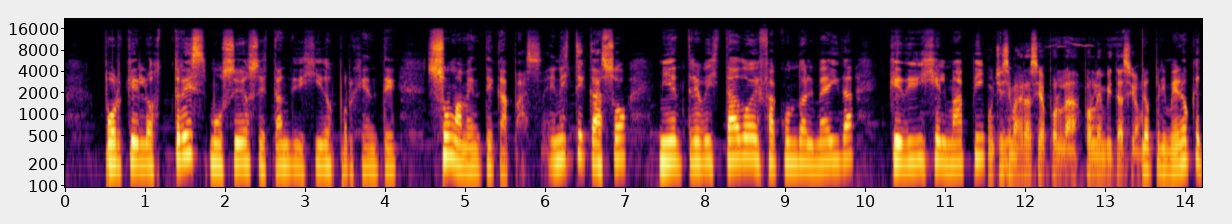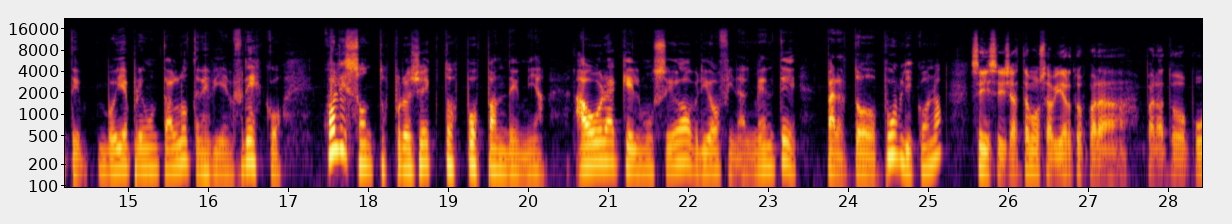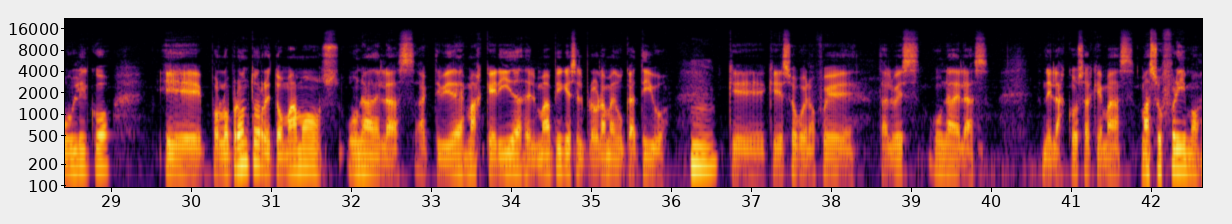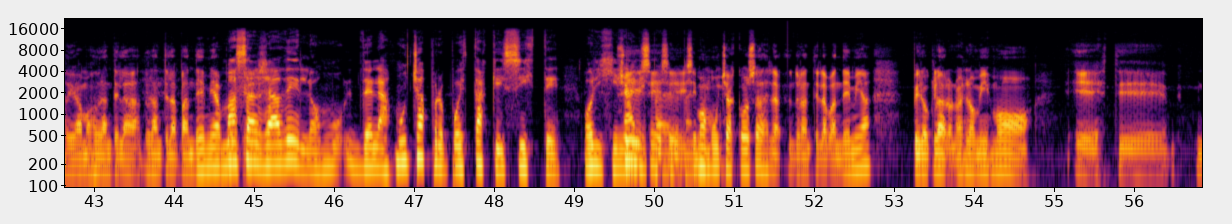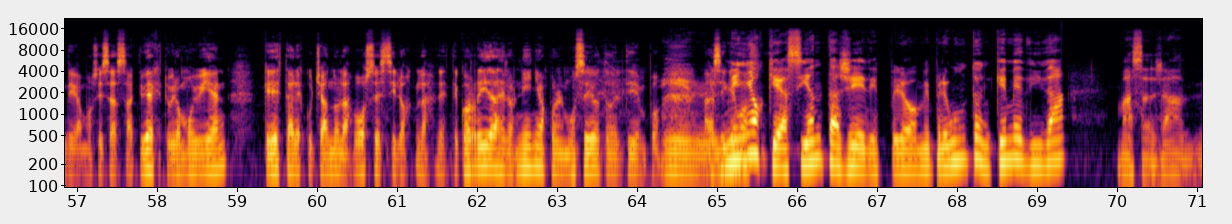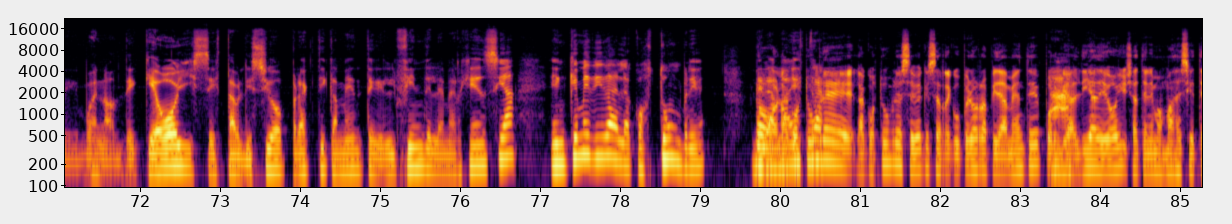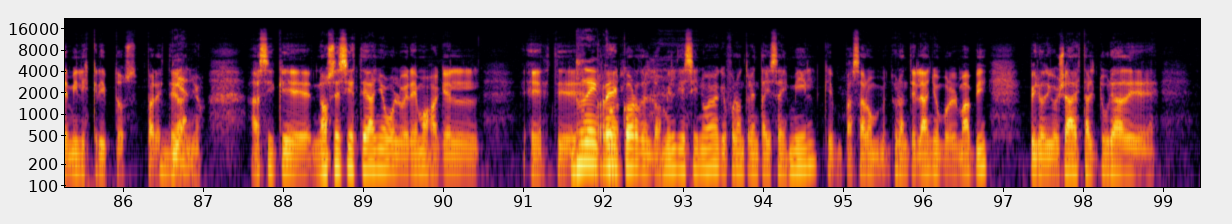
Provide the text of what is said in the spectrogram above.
porque los tres museos están dirigidos por gente sumamente capaz. En este caso, mi entrevistado es Facundo Almeida, que dirige el MAPI. Muchísimas gracias por la, por la invitación. Lo primero que te voy a preguntar lo tenés bien fresco. ¿Cuáles son tus proyectos post pandemia? Ahora que el museo abrió finalmente para todo público, ¿no? Sí, sí, ya estamos abiertos para, para todo público. Eh, por lo pronto retomamos una de las actividades más queridas del MAPI, que es el programa educativo, mm. que, que eso, bueno, fue tal vez una de las de las cosas que más, más sufrimos, digamos, durante la, durante la pandemia. Más allá de, los, de las muchas propuestas que hiciste originales. Sí, sí, sí, hicimos muchas cosas durante la pandemia, pero claro, no es lo mismo, este, digamos, esas actividades que estuvieron muy bien, que estar escuchando las voces y los, las este, corridas de los niños por el museo todo el tiempo. niños que hacían talleres, pero me pregunto en qué medida más allá de, bueno, de que hoy se estableció prácticamente el fin de la emergencia, ¿en qué medida la costumbre no, la, costumbre, la costumbre se ve que se recuperó rápidamente porque ah. al día de hoy ya tenemos más de 7.000 inscriptos para este año. Así que no sé si este año volveremos a aquel este récord del 2019 que fueron 36.000 que pasaron durante el año por el MAPI, pero digo ya a esta altura de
